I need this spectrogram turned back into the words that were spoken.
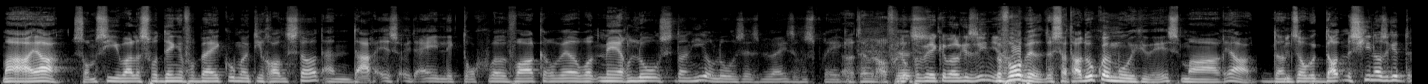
Maar ja, soms zie je wel eens wat dingen voorbij komen uit die Randstad. En daar is uiteindelijk toch wel vaker wel wat meer loos dan hier loos is, bij wijze van spreken. Ja, dat hebben we de afgelopen Dus- weken wel gezien. Ja. Bijvoorbeeld, dus dat had ook wel mooi geweest. Maar ja, dan zou ik dat misschien, als ik het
